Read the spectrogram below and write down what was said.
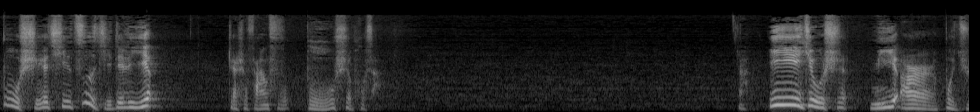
不舍弃自己的利益，这是凡夫，不是菩萨。啊，依旧是迷而不觉，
